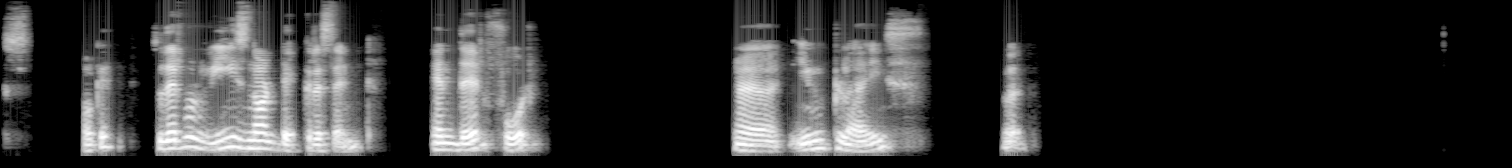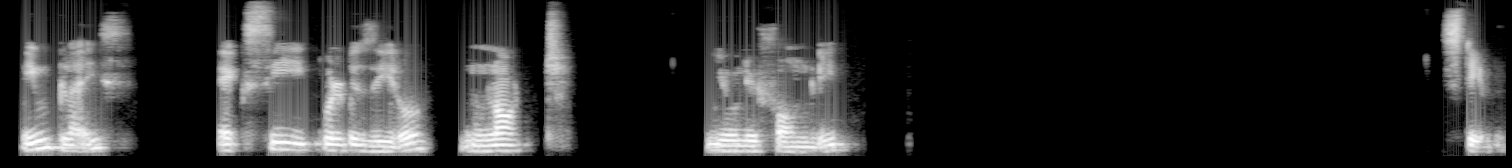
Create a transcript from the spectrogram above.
x okay so therefore v is not decrescent and therefore uh, implies well, implies xc equal to 0 not uniformly stable.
